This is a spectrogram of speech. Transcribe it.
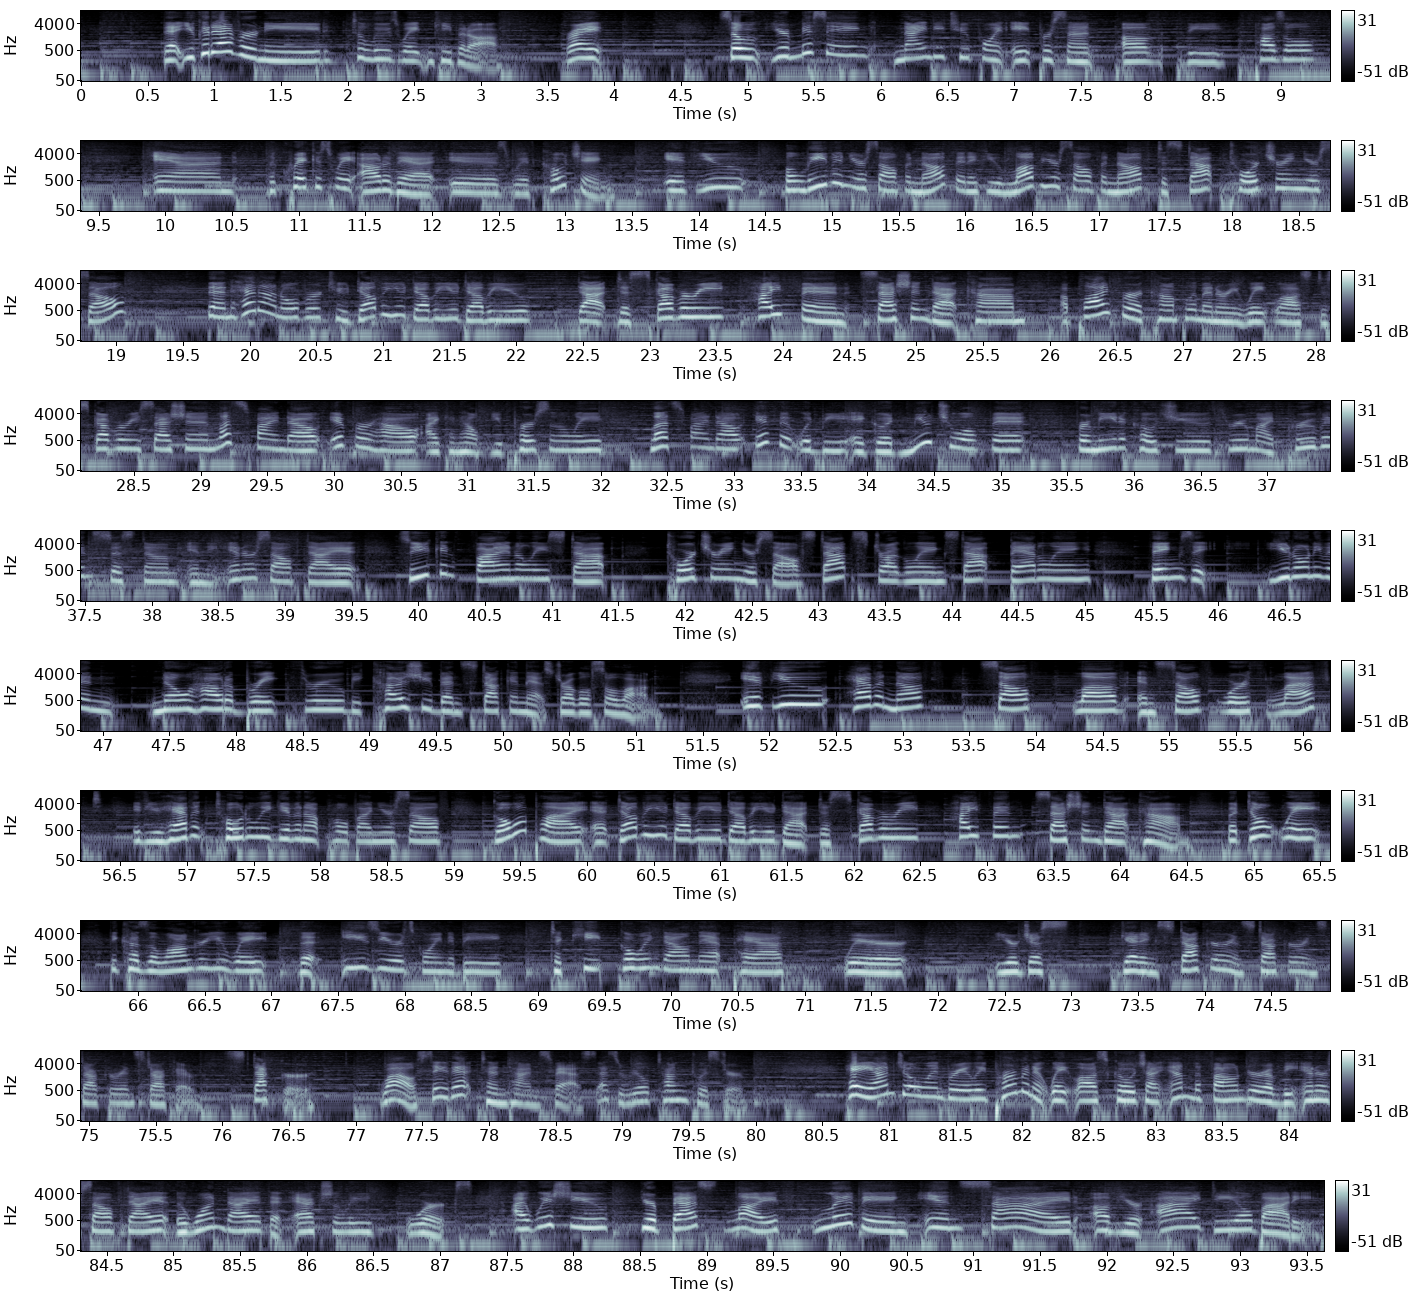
that you could ever need to lose weight and keep it off, right? So you're missing 92.8% of the puzzle And the quickest way out of that is with coaching. If you believe in yourself enough and if you love yourself enough to stop torturing yourself, then head on over to www.discovery-session.com. Apply for a complimentary weight loss discovery session. Let's find out if or how I can help you personally. Let's find out if it would be a good mutual fit for me to coach you through my proven system in the inner self diet so you can finally stop torturing yourself, stop struggling, stop battling things that you don't even know how to break through because you've been stuck in that struggle so long. If you have enough self love and self worth left, if you haven't totally given up hope on yourself, go apply at www.discovery-session.com. But don't wait because the longer you wait, the easier it's going to be to keep going down that path where you're just getting stucker and stucker and stucker and stucker. Stucker. Wow, say that 10 times fast. That's a real tongue twister. Hey, I'm JoLynn Braley, permanent weight loss coach. I am the founder of the Inner Self Diet, the one diet that actually works. I wish you your best life living inside of your ideal body.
